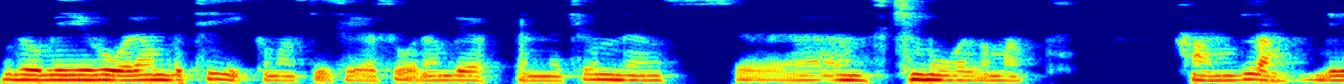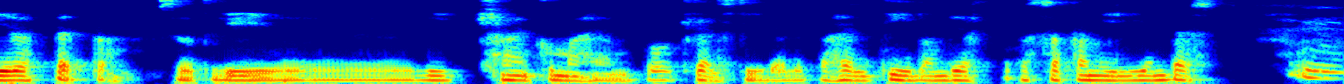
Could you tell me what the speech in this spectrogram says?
Och då blir ju våran butik, om man ska säga så, den blir öppen med kundens eh, önskemål om att handla blir öppet. Då. Så att vi, eh, vi kan komma hem på kvällstid eller på helgtid om det passar familjen bäst. Mm.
